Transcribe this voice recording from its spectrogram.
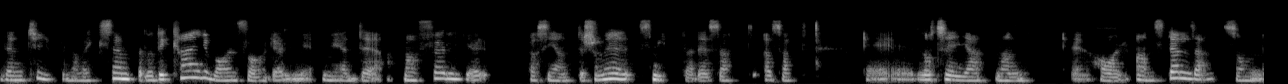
den typen av exempel och det kan ju vara en fördel med, med eh, att man följer patienter som är smittade. Så att, alltså att, eh, låt säga att man eh, har anställda som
